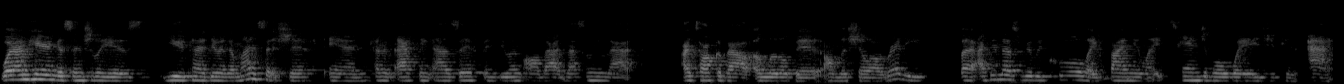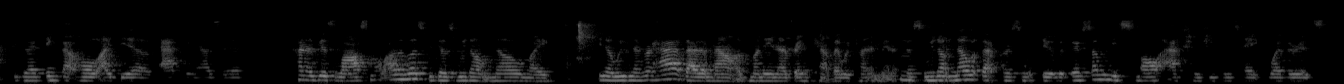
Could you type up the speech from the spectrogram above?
what I'm hearing essentially is you kind of doing a mindset shift and kind of acting as if and doing all that. And that's something that I talk about a little bit on the show already. But I think that's really cool, like finding like tangible ways you can act because I think that whole idea of acting as if kind of gets lost in a lot of us because we don't know like you know we've never had that amount of money in our bank account that we're trying to manifest. Mm-hmm. so we don't know what that person would do but there's so many small actions you can take whether it's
